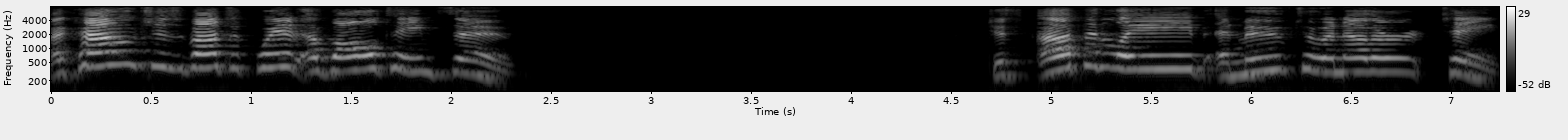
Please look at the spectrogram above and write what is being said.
A coach is about to quit a ball team soon. Just up and leave and move to another team.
